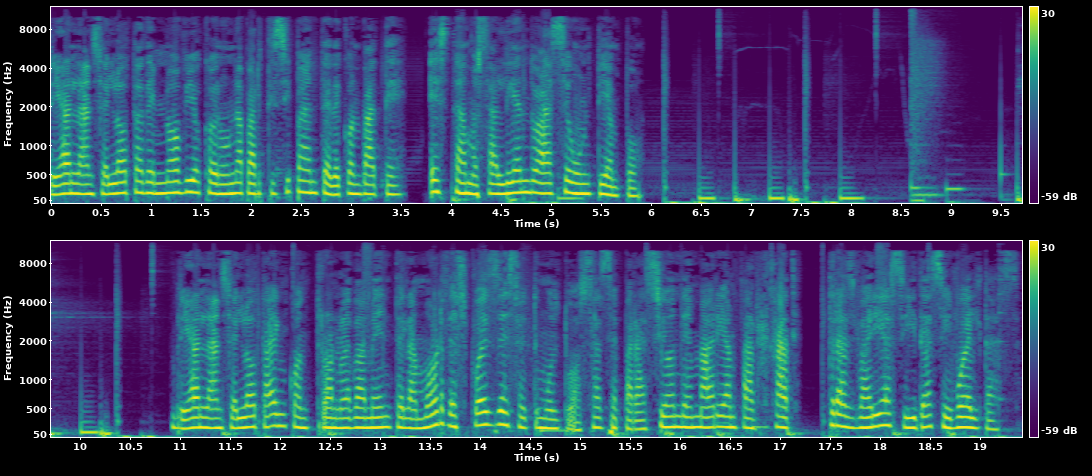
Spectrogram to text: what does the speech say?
Brian Lancelota de novio con una participante de combate, estamos saliendo hace un tiempo. Brian Lancelota encontró nuevamente el amor después de su tumultuosa separación de Marian Farhat, tras varias idas y vueltas,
